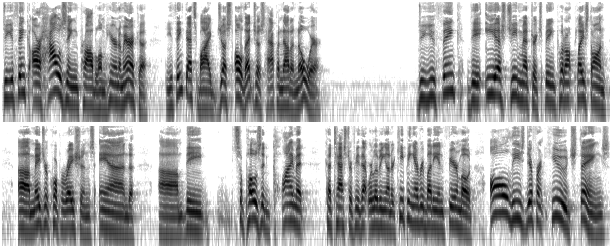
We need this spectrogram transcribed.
Do you think our housing problem here in America, do you think that's by just, oh, that just happened out of nowhere? Do you think the ESG metrics being put on, placed on uh, major corporations and um, the supposed climate catastrophe that we're living under, keeping everybody in fear mode, all these different huge things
